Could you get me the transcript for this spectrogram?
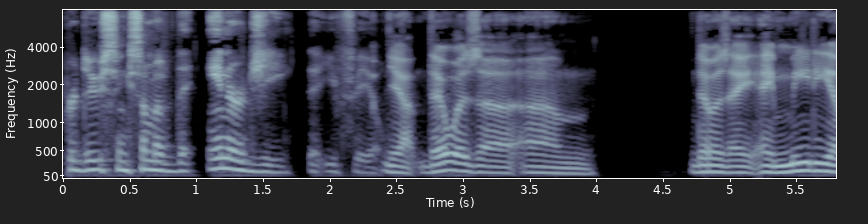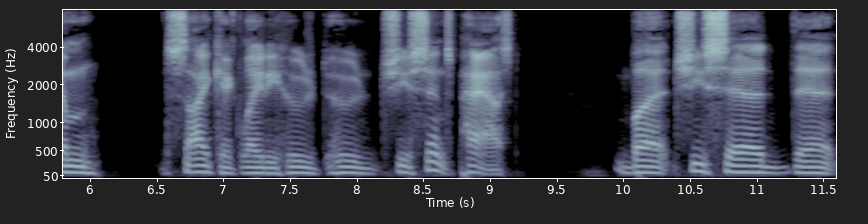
producing some of the energy that you feel. Yeah, there was a um, there was a, a medium psychic lady who who she's since passed, but she said that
